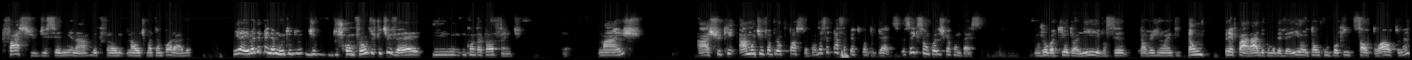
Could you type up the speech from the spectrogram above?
fácil de se eliminar do que foi na última temporada. E aí vai depender muito do, de, dos confrontos que tiver e encontrar pela frente. Mas acho que há motivo para preocupação. Quando você passa perto contra o Jets, eu sei que são coisas que acontecem um jogo aqui, outro ali, você talvez não entre tão preparado como deveria, ou então com um pouquinho de salto alto, né?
